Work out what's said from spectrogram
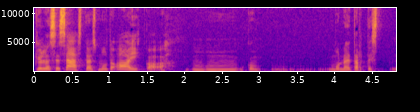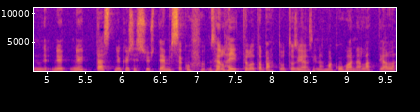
kyllä se säästäisi multa aikaa, mm, kun mun ei tarvitsisi, nyt, nyt tässä nykyisessä systeemissä, kun se lajittelu tapahtuu tosiaan siinä makuhuoneen lattialla,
